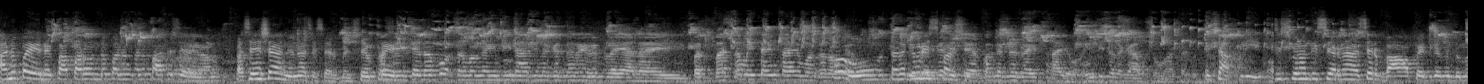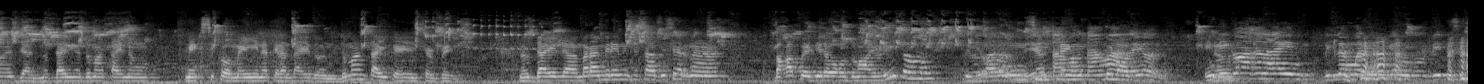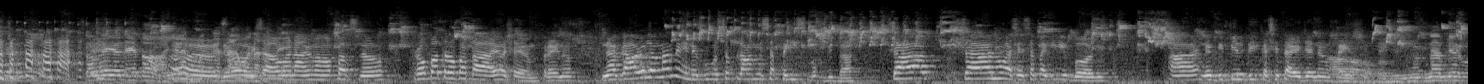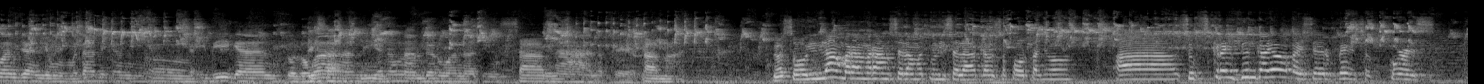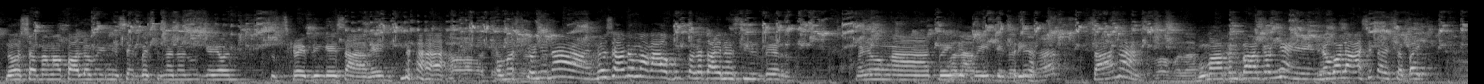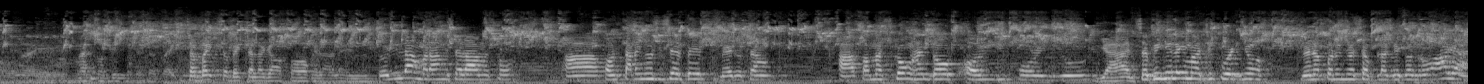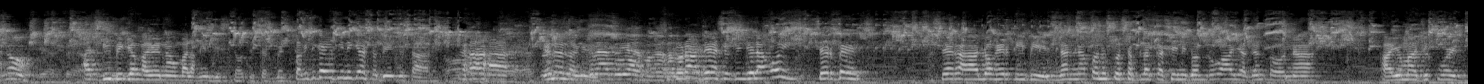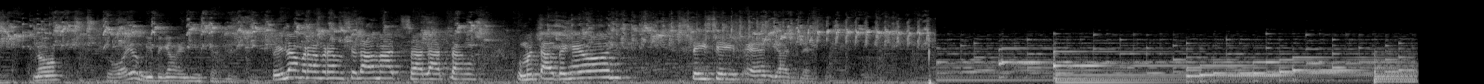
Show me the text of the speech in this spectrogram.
ano pa eh, nagpaparonda pa ng kalapatas eh. No? Pasensya nyo na si Sir Ben. Siyempre, Pasensya na po sa mga hindi natin agad nare-replyan ay pag basta may time tayo mga kalawin. Oo, talagang kasi, responsive. sir, pag nagda-drive tayo, hindi talaga ako sumasagot. exactly. Message ko lang din Sir na, Sir, baka pwede kami dumaan dyan. No? Dahil nga dumaan tayo ng Mexico, may natiran tayo doon. Dumaan tayo kay Sir Ben. No, dahil ah, marami rin nagsasabi, Sir, na baka pwede raw ako dumayo rito. Ba? Parang Yun, yan, simpleng tamang-tama ngayon. Hindi ko akalain biglang marinig yung dito si John. So ngayon, eto, ayan, Oo, magkasama oh, na isama kami. namin mga paps, no? Tropa-tropa tayo, syempre, no? Nag-ano lang kami, nag-uusap lang kami sa Facebook, di ba? Sa, sa ano kasi, sa pag-iibon, ah, nagbi-building kasi tayo dyan ng friendship. Oo. eh, no? Number one dyan, yung madami kang Oo. kaibigan, tulungan, Exactly. yan ang number one natin Sa- hinahanap sir. Tama. No, so yun lang, maraming maraming salamat muli sa lahat ng suporta nyo. Ah, subscribe din kayo kay Sir Benz, of course. No, sa mga follower ni Sir Benz na nanonood ngayon, subscribe din kayo sa akin. Pamasko nyo na. No, sana makaabot pala tayo ng silver. ngayong ah, 2023. Sana. Bumagal-bagal niya eh. Nawala kasi tayo sa bike. Eh. Mas mabilis sa bike. Sa bike, sa bike talaga ako kilala yun. So yun lang, maraming salamat po. Ah, kontakin nyo si Sir Bes. Meron siyang ah, pamaskong handog only for you. Yan. Sabihin nyo lang yung magic word nyo na napanood nyo sa vlog ni Don Roaya, no? At bibigyan kayo ng malaking discount Sir Bes. Pag hindi kayo binigyan, sabihin nyo sa akin. Ganun lang yun. Sigurado yan, mga Sigurado yan, sabihin nyo lang, Uy, Sir Benz, Sir uh, Long Hair TV, na napanood ko sa vlog kasi ni Don Ruaya, ganito na ah, yung magic word, no? So ayun, bibigyan kayo Sir Benz. So yun lang, maraming maraming salamat sa lahat ng umantabi ngayon. Stay safe and God bless.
